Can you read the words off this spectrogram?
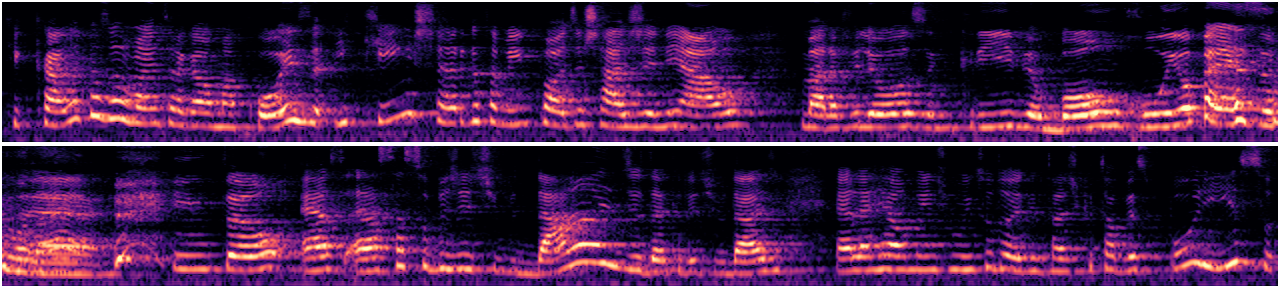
que cada pessoa vai entregar uma coisa e quem enxerga também pode achar genial, maravilhoso, incrível, bom, ruim ou péssimo, né? É. Então, essa subjetividade da criatividade, ela é realmente muito doida. Então, acho que talvez por isso,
